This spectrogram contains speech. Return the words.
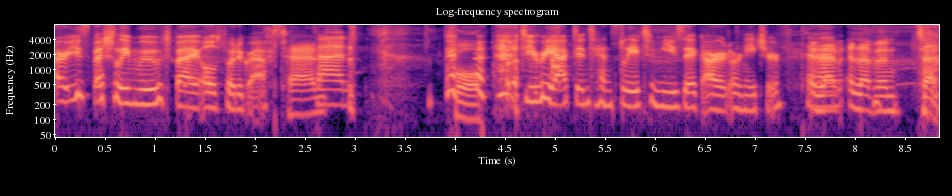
Are you specially moved by old photographs? Ten. 10. Four. Do you react intensely to music, art, or nature? Eleven. Eleven. Ten.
